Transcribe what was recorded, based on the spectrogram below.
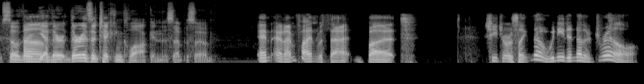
So there, yeah, Um, there there is a ticking clock in this episode. and and I'm fine with that. But Cheetor was like, "No, we need another drill."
